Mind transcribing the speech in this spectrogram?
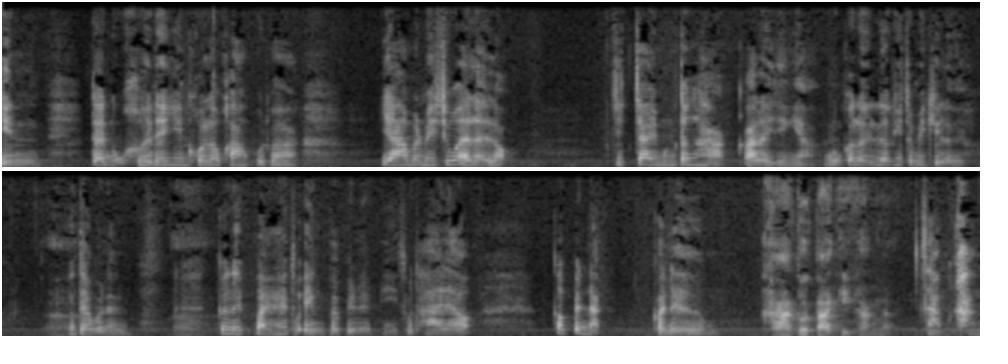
กิน แต่หนูเคยได้ยินคนรอบข้างพูดว่า ยามันไม่ช่วยอะไรหรอกจิตใจมึงตั้งหักอะไรอย่างเงี้ยหนูก็เลยเลือกที่จะไม่กินเลยอ่าตั้งแต่วันนั้นอ่าก็เลยปล่อยให้ตัวเองไปเป็นแบบนี้สุดท้ายแล้ว ก็เป็นหนักกว่าเดิม ฆ่าตัวตายกี่ครั้งละสามครั้ง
